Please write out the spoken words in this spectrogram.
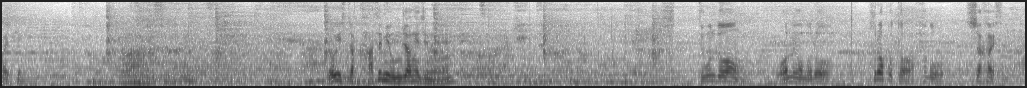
파이팅. 와. 여기 진짜 가슴이 웅장해지네. 등 운동 워밍업으로 풀업부터 하고 시작하겠습니다.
